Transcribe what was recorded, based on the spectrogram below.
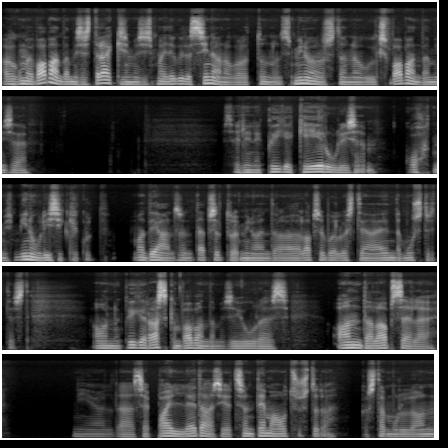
Aga kui me vabandamisest rääkisime, siis ma ei tea, kuidas sina nagu oled tundnud, sest minu arust on nagu üks vabandamise selline kõige keerulisem koht, mis minul isiklikult, ma tean, see on täpselt, tuleb minu enda lapsepõlvest ja enda mustritest, on kõige raskem vabandamise juures anda lapsele nii-öelda see pall edasi, et see on tema otsustada, kas ta mulle on,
